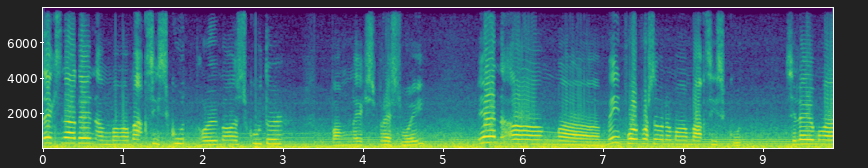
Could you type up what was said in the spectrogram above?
Next natin ang mga maxi scoot or mga scooter pang expressway. Yan ang ah, main purpose naman ng mga maxi scoot. Sila yung mga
